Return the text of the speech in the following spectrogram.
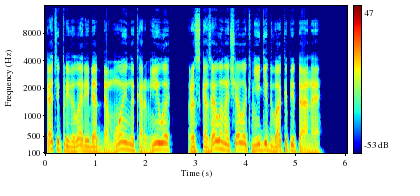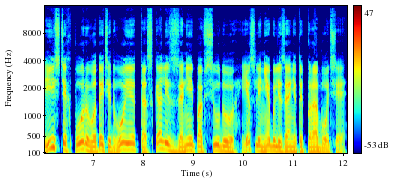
Катя привела ребят домой, накормила, рассказала начало книги «Два капитана». И с тех пор вот эти двое таскались за ней повсюду, если не были заняты по работе.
